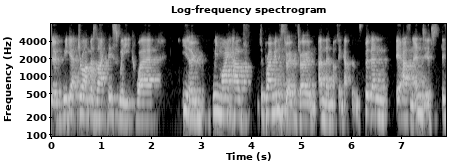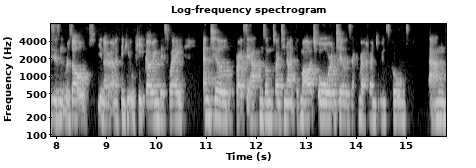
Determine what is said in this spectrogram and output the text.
know we get dramas like this week where you know we might have the prime minister overthrown and then nothing happens, but then it hasn't ended. This isn't resolved, you know, and I think it will keep going this way until Brexit happens on the 29th of March or until the second referendum is called. And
